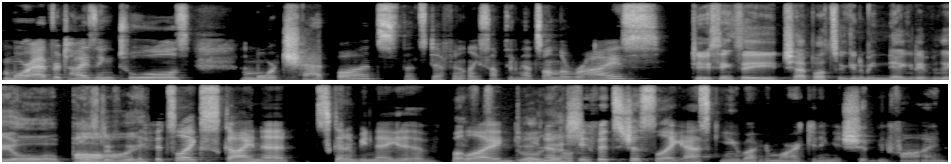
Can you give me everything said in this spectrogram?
More advertising tools, more chatbots. That's definitely something that's on the rise. Do you think the chatbots are going to be negatively or Oh, positively? if it's like Skynet, it's going to be negative. But Oh, like, well, you know, yes. if it's just like asking you about your marketing, it should be fine.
